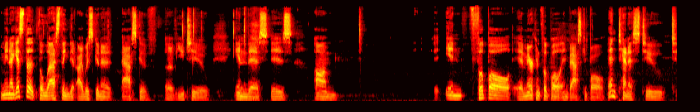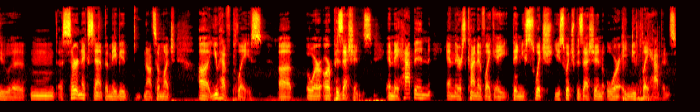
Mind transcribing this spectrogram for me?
i mean i guess the the last thing that i was gonna ask of of you two in this is um in football american football and basketball and tennis to to a, mm, a certain extent but maybe not so much uh you have plays uh or or possessions and they happen and there's kind of like a then you switch you switch possession or a new play happens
